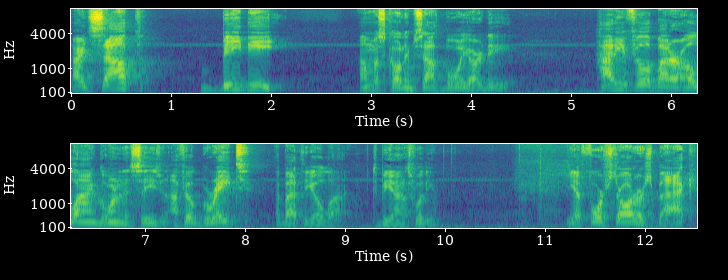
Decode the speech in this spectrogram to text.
All right, South BD. I almost called him South Boyardee. How do you feel about our O line going into the season? I feel great about the O line, to be honest with you. You got four starters back,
